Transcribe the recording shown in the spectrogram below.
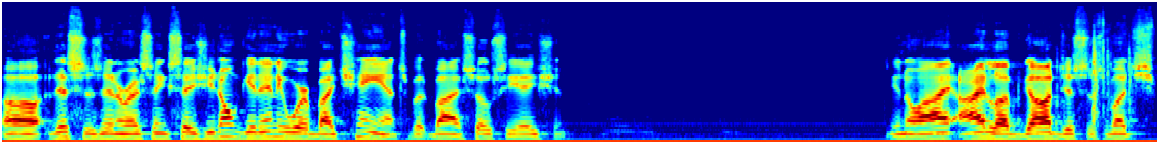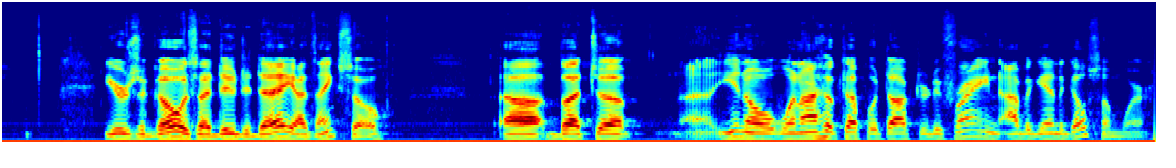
Uh, this is interesting. It says you don't get anywhere by chance, but by association. You know, I, I loved God just as much years ago as I do today. I think so. Uh, but, uh, uh, you know, when I hooked up with Dr. Dufresne, I began to go somewhere.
